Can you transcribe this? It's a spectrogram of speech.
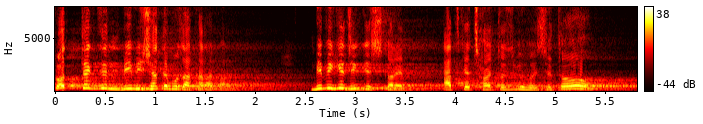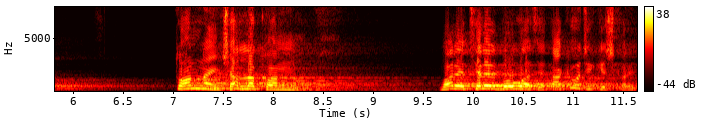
প্রত্যেক দিন বিবির সাথে মুজাকারা করেন। বিবিকে জিজ্ঞেস করেন, আজকে ছয় তসবি হয়েছে তো? কন না ইনশাল্লাহ কন ঘরে ছেলের বউ আছে, তাকেও জিজ্ঞেস করেন,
